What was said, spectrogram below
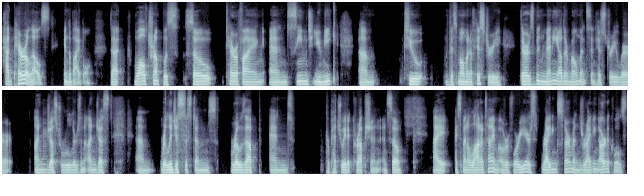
had parallels in the Bible. That while Trump was so terrifying and seemed unique um, to this moment of history, there's been many other moments in history where unjust rulers and unjust um, religious systems rose up and perpetuated corruption. And so I, I spent a lot of time over four years writing sermons, writing articles,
